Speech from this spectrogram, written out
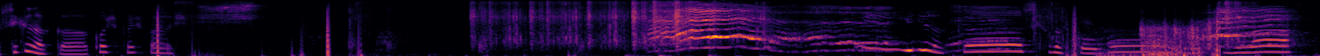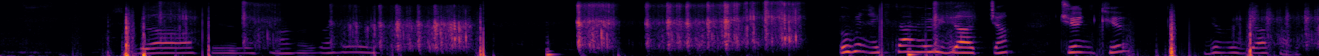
Dakika, 8 dakika. Koş koş koş. 7 dakika, 8 dakika oldu. Bismillah. Bismillah. Bismillahirrahmanirrahim. Bugün iki tane video atacağım. Çünkü dün video atmadım.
